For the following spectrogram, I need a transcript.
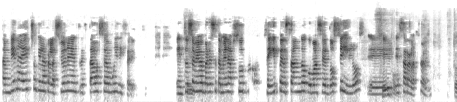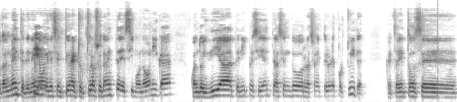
también ha hecho que las relaciones entre Estados sean muy diferentes. Entonces a mí me parece también absurdo seguir pensando como hace dos siglos eh, esa relación. Totalmente, tenemos en ese sentido una estructura absolutamente decimonónica cuando hoy día tenéis presidente haciendo relaciones exteriores por Twitter. ¿Cachai? Entonces,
